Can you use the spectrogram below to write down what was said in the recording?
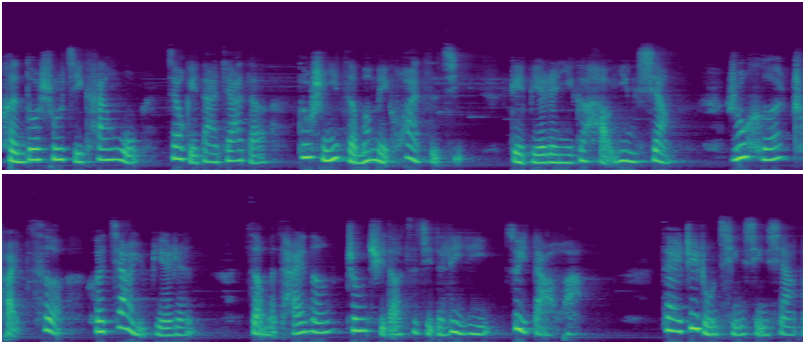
很多书籍刊物教给大家的都是你怎么美化自己，给别人一个好印象，如何揣测和驾驭别人。怎么才能争取到自己的利益最大化？在这种情形下，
